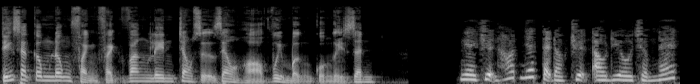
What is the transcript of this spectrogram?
Tiếng xe công nông phành phạch vang lên trong sự gieo hò vui mừng của người dân. Nghe chuyện hot nhất tại đọc truyện audio.net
